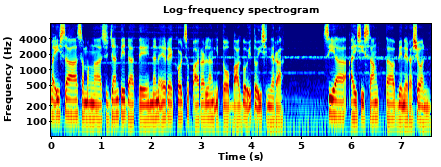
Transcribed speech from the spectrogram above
May isa sa mga estudyante dati na nai-record sa paaralang ito bago ito isinira. Siya ay si Sankta Veneracion.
